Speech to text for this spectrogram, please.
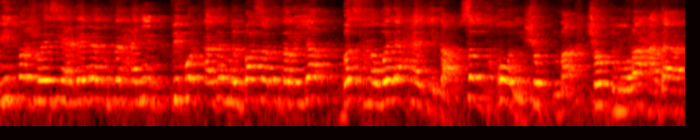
يتفرجوا هذه علامات وفرحانين. في كره قدم البسط الضريه بصمه ولا حادثه صدقوني شفت شفت ملاحظة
